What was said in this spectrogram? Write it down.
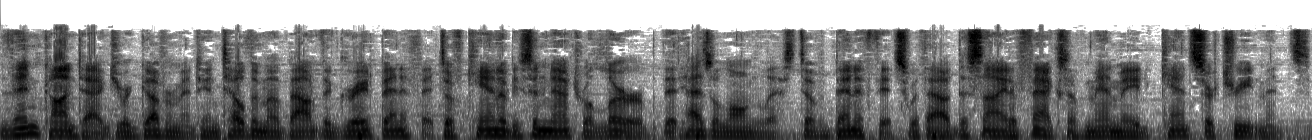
then contact your government and tell them about the great benefits of cannabis a natural herb that has a long list of benefits without the side effects of man-made cancer treatments.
